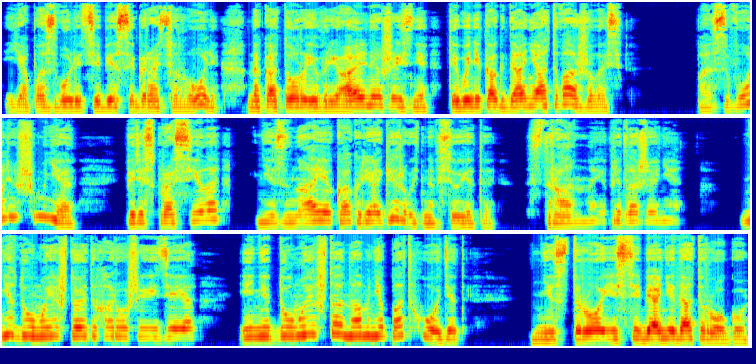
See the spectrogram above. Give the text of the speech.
Я позволю тебе сыграть роль, на которую в реальной жизни ты бы никогда не отважилась. «Позволишь мне?» — переспросила, не зная, как реагировать на все это. Странное предложение. Не думаю, что это хорошая идея, и не думаю, что она мне подходит. Не строй из себя недотрогу,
